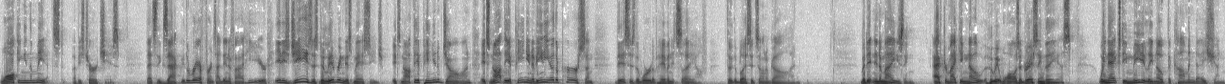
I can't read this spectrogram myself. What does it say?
walking in the midst of his churches. That's exactly the reference identified here. It is Jesus delivering this message. It's not the opinion of John. It's not the opinion of any other person. This is the word of heaven itself through the blessed Son of God. But isn't it amazing? After making note who it was addressing this, we next immediately note the commendation.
